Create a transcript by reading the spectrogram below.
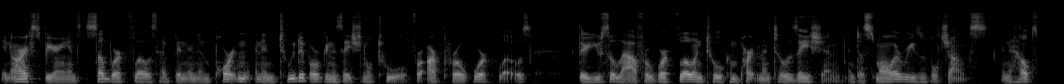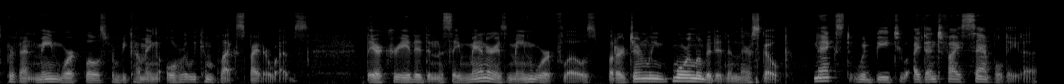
In our experience, sub-workflows have been an important and intuitive organizational tool for our pro workflows. Their use allow for workflow and tool compartmentalization into smaller reusable chunks, and helps prevent main workflows from becoming overly complex spiderwebs. They are created in the same manner as main workflows, but are generally more limited in their scope. Next would be to identify sample data.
